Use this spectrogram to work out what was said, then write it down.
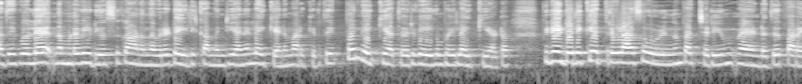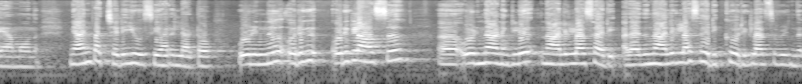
അതേപോലെ നമ്മുടെ വീഡിയോസ് കാണുന്നവർ ഡെയിലി കമന്റ് ചെയ്യാനും ലൈക്ക് ചെയ്യാനും മറക്കരുത്. ഇപ്പം ലൈക്ക് ചെയ്യാത്തവർ വേഗം പോയി ലൈക്ക് ചെയ്യുക കേട്ടോ പിന്നെ ഇഡലിക്ക് എത്ര ഗ്ലാസ് ഉഴുന്നും പച്ചരിയും വേണ്ടത് പറയാമോ എന്ന് ഞാൻ പച്ചരി യൂസ് ചെയ്യാറില്ല കേട്ടോ ഉഴുന്ന് ഒരു ഒരു ഗ്ലാസ് ഉഴുന്നാണെങ്കിൽ നാല് ഗ്ലാസ് അരി അതായത് നാല് ഗ്ലാസ് അരിക്ക് ഒരു ഗ്ലാസ് ഉഴുന്ന്.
